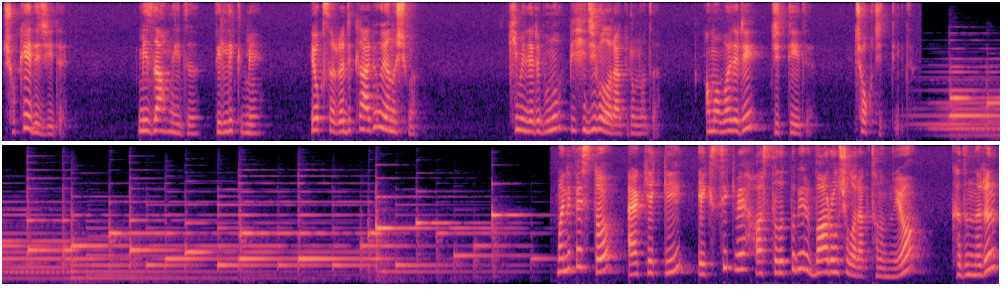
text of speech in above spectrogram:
Şok ediciydi. Mizah mıydı, dillik mi yoksa radikal bir uyanış mı? Kimileri bunu bir hiciv olarak yorumladı. Ama Valeri ciddiydi. Çok ciddiydi. Manifesto erkekliği eksik ve hastalıklı bir varoluş olarak tanımlıyor. Kadınların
